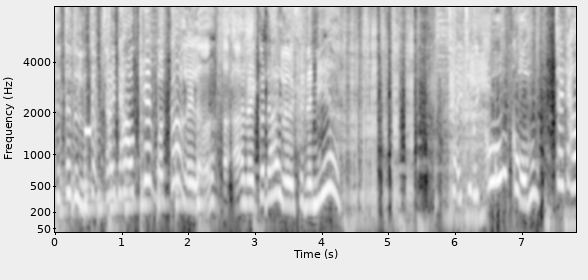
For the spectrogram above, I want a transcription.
ถถถึงกับใช้เท้าแค่เบอร์เกอร์เลยเหรออะอะไรก็ได้เลยสินะเนี่ย ใช้ชีวิตคุ้มคุ้ม ช้เท้า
